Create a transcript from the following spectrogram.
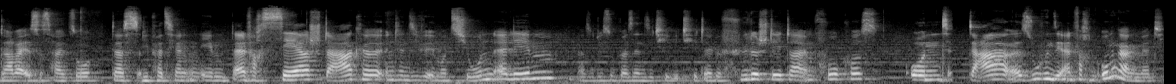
Dabei ist es halt so, dass die Patienten eben einfach sehr starke, intensive Emotionen erleben. Also die Supersensitivität der Gefühle steht da im Fokus. Und da suchen sie einfach einen Umgang mit.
